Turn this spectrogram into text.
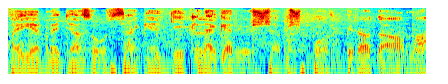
Fehér megy az ország egyik legerősebb sportbirodalma.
